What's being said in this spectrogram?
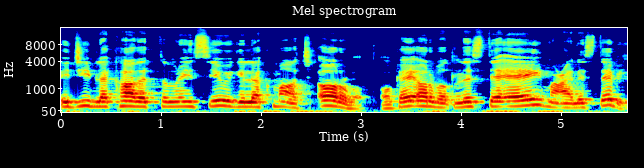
يجيب لك هذا التمرين C ويقول لك ماتش اربط. okay؟ اربط لستة A مع لستة B.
